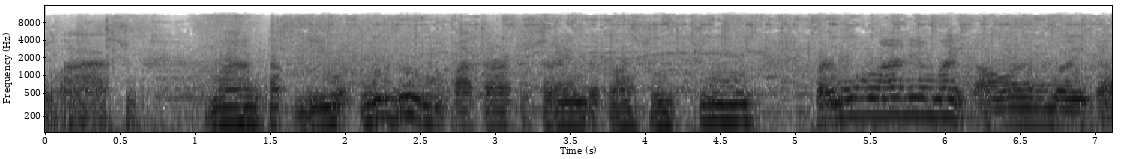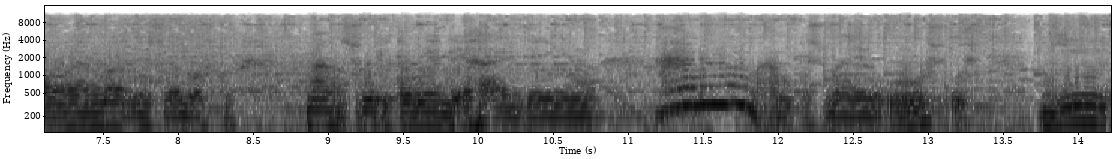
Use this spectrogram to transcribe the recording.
tuh asu. Mantap jiwa. Udah 400 rebet langsung cuy. Permulaan yang baik awal yang baik awal yang bagus ya bosku langsung kita WD aja ini mah. Aduh mampus main us us. Gini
